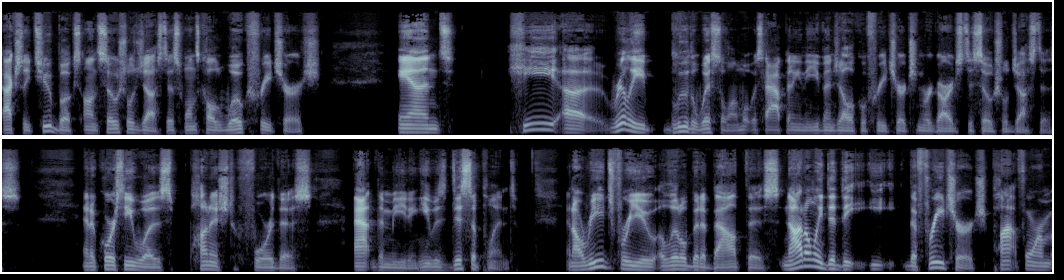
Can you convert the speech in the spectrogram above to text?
actually two books on social justice. One's called Woke Free Church, and he uh, really blew the whistle on what was happening in the evangelical free church in regards to social justice. And of course, he was punished for this at the meeting. He was disciplined and I'll read for you a little bit about this. Not only did the the Free Church platform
